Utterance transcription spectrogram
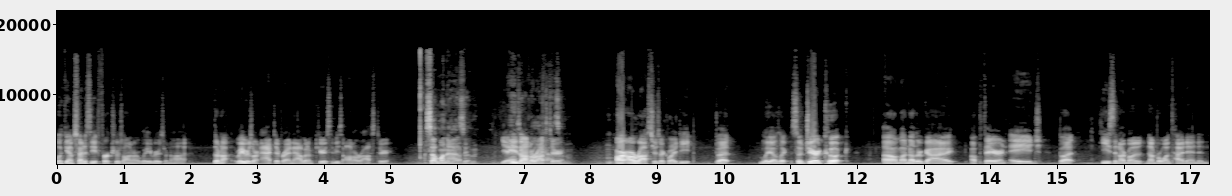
I'm looking. I'm trying to see if Firkser's on our waivers or not. They're not. Waivers aren't active right now, but I'm curious if he's on a roster. Someone has him. Yeah, Andy he's on a roster. Our our rosters are quite deep, but Leo's like so. Jared Cook, um, another guy up there in age, but he's the number number one tight end and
